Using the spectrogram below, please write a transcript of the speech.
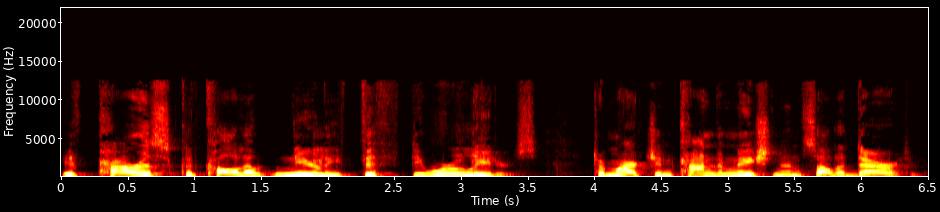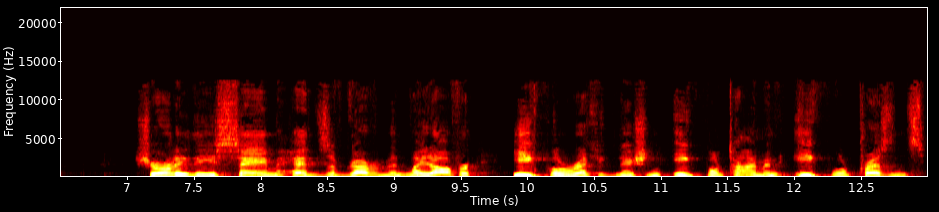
If Paris could call out nearly 50 world leaders to march in condemnation and solidarity, surely these same heads of government might offer equal recognition, equal time, and equal presence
